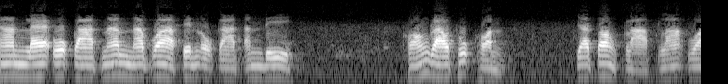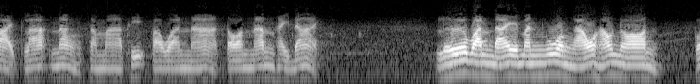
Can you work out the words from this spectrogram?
นั่นและโอกาสนั้นนับว่าเป็นโอกาสอันดี ของเราทุกคน จะต้องกราบพระไหว้พระนั่งสมาธิภาวนาตอนนั้นให้ได้ หรือวันใดมันง่วงเหงาเหานอน ก็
